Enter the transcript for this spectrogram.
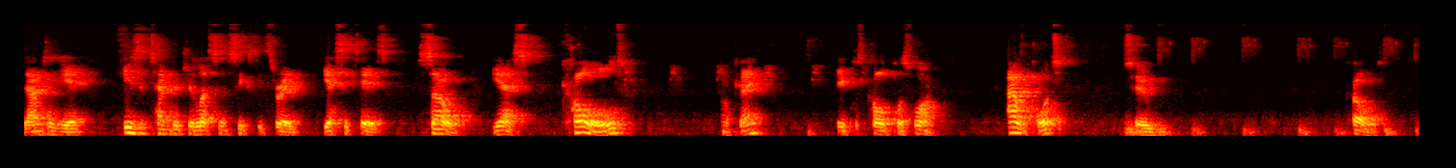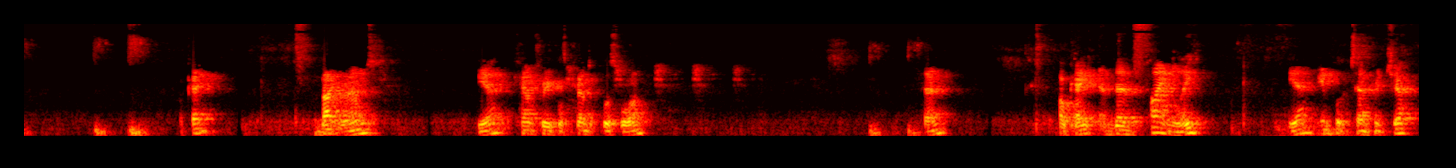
Down to here. Is the temperature less than 63? Yes, it is. So, yes, cold, okay, equals cold plus 1. Output too cold. Okay? Background, yeah, counter equals counter plus 1. 10. Okay, and then finally, yeah, input temperature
